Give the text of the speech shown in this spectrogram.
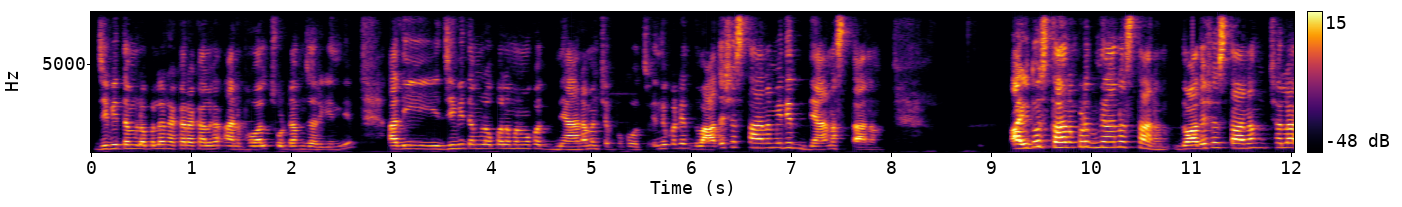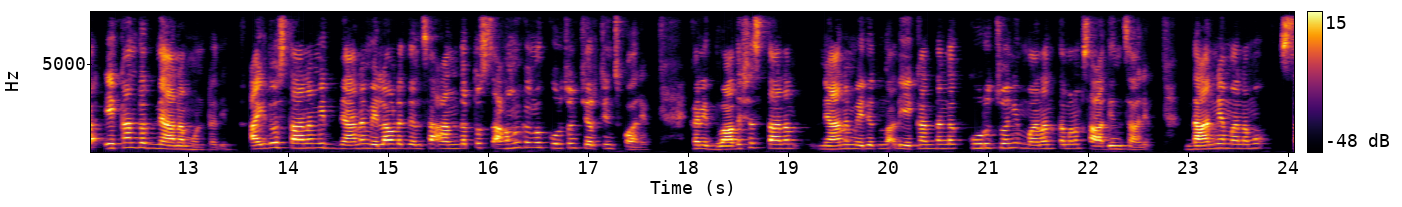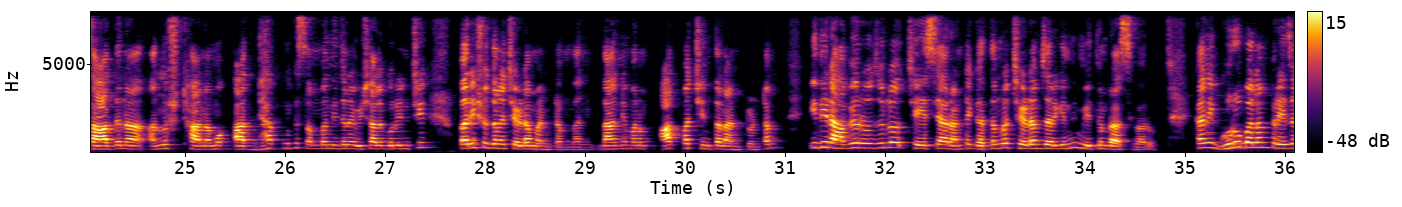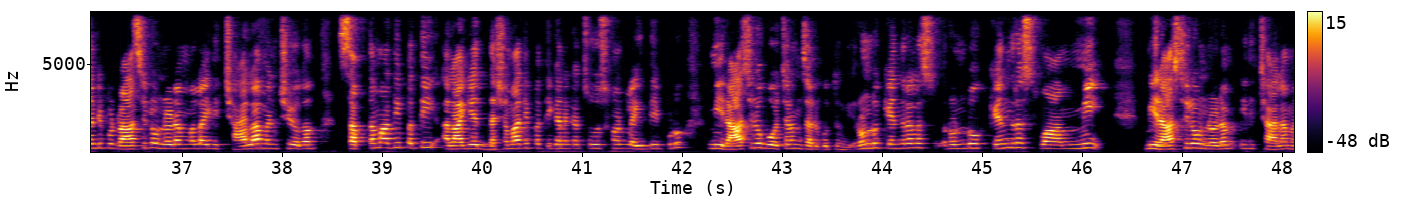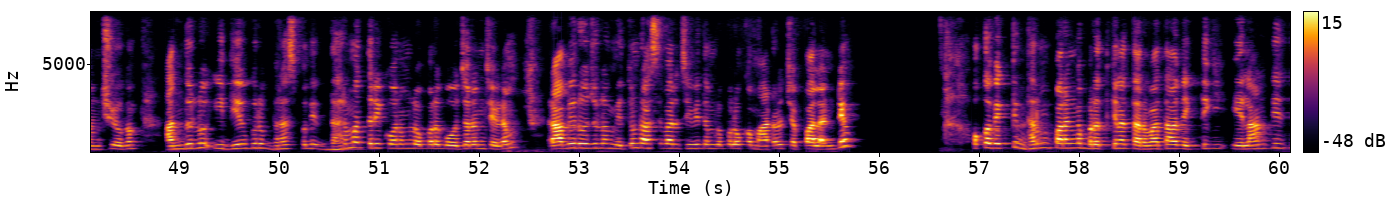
జీవితం లోపల రకరకాలుగా అనుభవాలు చూడడం జరిగింది. అది జీవితం లోపల మనం ఒక జ్ఞానం అని చెప్పుకోవచ్చు. ఎందుకంటే ద్వాదశ స్థానం ఇది జ్ఞాన స్థానం. ఐదో స్థానం కూడా జ్ఞాన స్థానం. ద్వాదశ స్థానం చాలా ఏకాంత జ్ఞానం ఉంటుంది. ఐదో స్థానం ఈ జ్ఞానం ఎలా ఉంటుంది తెలుసా? అందరితో సామూహికంగా కూర్చొని చర్చించుకోవాలి. కానీ ద్వాదశ స్థానం జ్ఞానం ఏదైతుందో అది ఏకాంతంగా కూర్చొని మనంత మనం సాధించాలి. దాన్నే మనము సాధన అనుష్ఠానము ఆధ్యాత్మిక సంబంధించిన విషయాల గురించి పరిశోధన చేయడం అంటాం దాన్ని. దాన్ని మనం ఆత్మచింతన అంటుంటాం. ఇది రాబోయే రోజుల్లో చేశారు. అంటే గతంలో చేయడం జరిగింది మిథున రాశి వారు. కానీ గురు బలం ప్రెజెంట్ ఇప్పుడు రాశిలో ఉండడం వల్ల ఇది చాలా మంచి యోగం. సప్తమాధిపతి అలాగే దశమాధిపతి కనుక చూసుకున్నట్లయితే ఇప్పుడు మీ రాశిలో గోచరం జరుగుతుంది. రెండు కేంద్రాల రెండు కేంద్ర స్వామి మీ రాశిలో ఉండడం ఇది చాలా మంచి యోగం. అందులో ఈ దేవుగురు బృహస్పతి ధర్మ త్రికోణం లోపల గోచరం చేయడం రాబోయే రోజుల్లో మిథున్ రాశి వారి జీవితం లోపల ఒక మాటలో చెప్పాలంటే ఒక వ్యక్తి ధర్మపరంగా బ్రతికిన తర్వాత ఆ వ్యక్తికి ఎలాంటి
